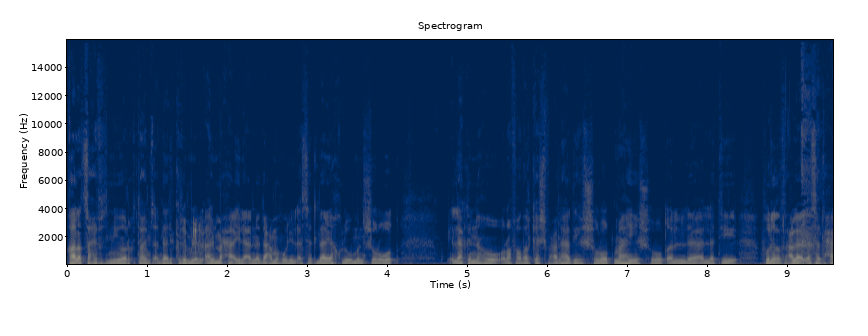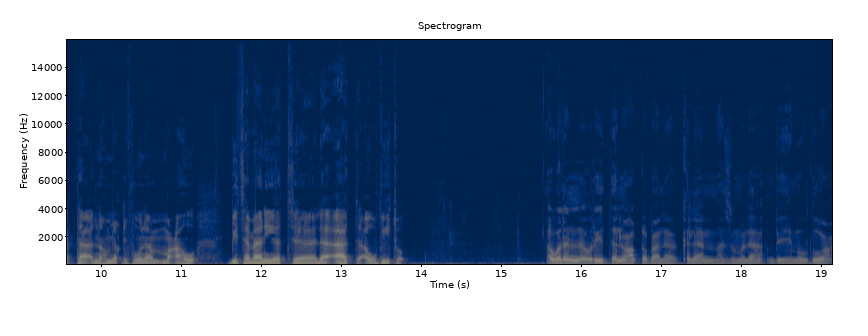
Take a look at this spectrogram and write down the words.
قالت صحيفة نيويورك تايمز أن الكرملين ألمح إلى أن دعمه للأسد لا يخلو من شروط لكنه رفض الكشف عن هذه الشروط. ما هي الشروط التي فرضت على الأسد حتى أنهم يقفون معه بثمانية لاءات أو فيتو؟ أولا أريد أن أعقب على كلام الزملاء بموضوع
